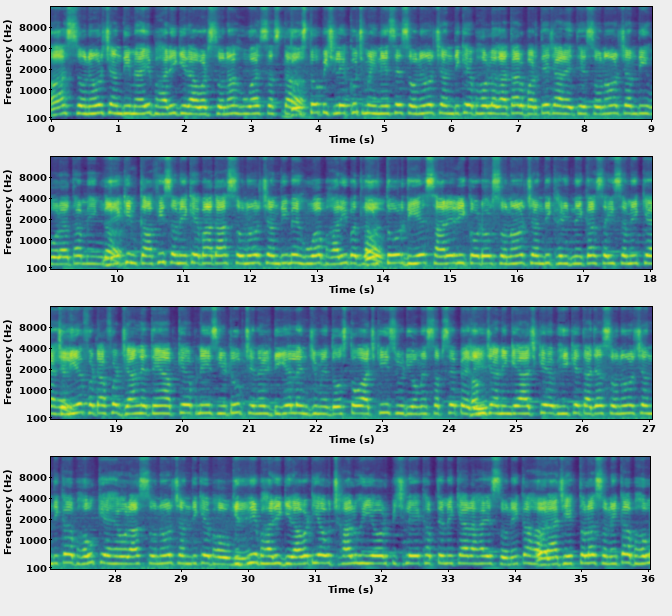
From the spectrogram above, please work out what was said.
आज सोने और चांदी में आई भारी गिरावट सोना हुआ सस्ता। दोस्तों पिछले कुछ महीने से सोने और चांदी के भाव लगातार बढ़ते जा रहे थे। सोना और चांदी हो रहा था महँगा। लेकिन काफ़ी समय के बाद आज सोना और चांदी में हुआ भारी बदलाव। और तोड़ दिए सारे रिकॉर्ड। और सोना और चांदी खरीदने का सही समय क्या है? चलिए फटाफट जान लेते हैं आपके अपने इस यूट्यूब चैनल डीएल एनजी में। दोस्तों आज की इस वीडियो में सबसे पहले हम जानेंगे आज के अभी के ताज़ा सोना और चांदी का भाव क्या है। और आज सोना और चांदी के भाव कितनी भारी गिरावट या उछाल हुई है और पिछले एक हफ़्ते में क्या रहा है सोने का हाल? और आज एक तोला सोने का भाव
